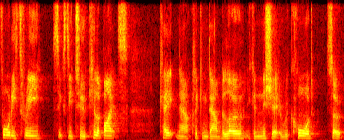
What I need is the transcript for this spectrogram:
4362 kilobytes. Okay, now clicking down below, you can initiate a record so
